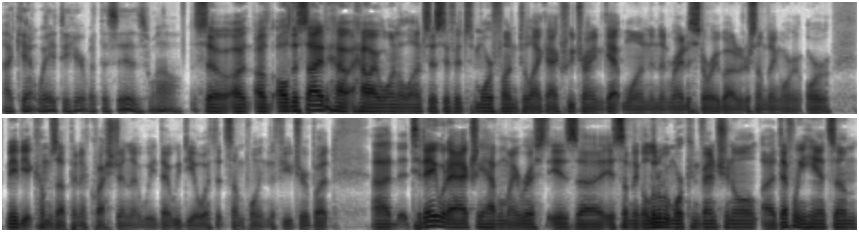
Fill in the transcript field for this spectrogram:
I can't wait to hear what this is. Wow. So uh, I'll, I'll decide how, how I want to launch this. If it's more fun to like actually try and get one and then write a story about it or something, or or maybe it comes up in a question that we that we deal with at some point in the future. But uh, today, what I actually have on my wrist is uh, is something a little bit more conventional, uh, definitely handsome,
